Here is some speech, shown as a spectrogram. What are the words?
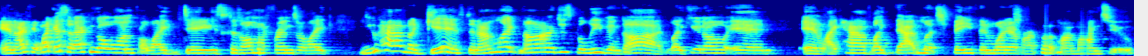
And I can, like I said, I can go on for like days because all my friends are like, "You have a gift," and I'm like, "No, nah, I just believe in God." Like you know, and and like have like that much faith in whatever I put my mind to.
